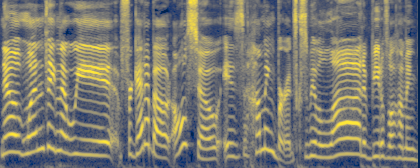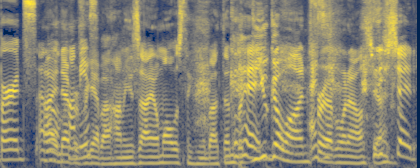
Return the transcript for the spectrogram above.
Now, one thing that we forget about also is hummingbirds because we have a lot of beautiful hummingbirds. uh, I never hummies. forget about hummies. I am always thinking about them. But Good. you go on for everyone else. You should.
